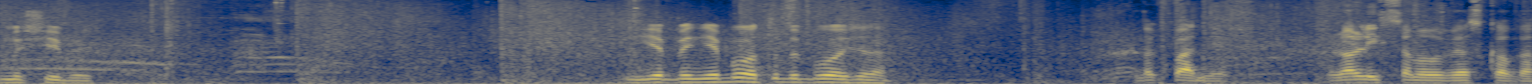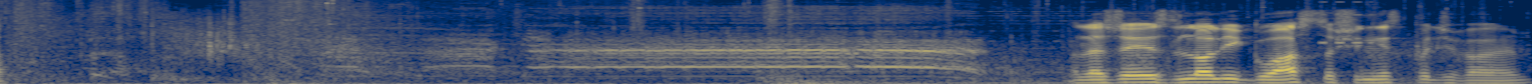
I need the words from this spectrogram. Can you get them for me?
Musi być. Jeby nie było, to by było źle. Dokładnie. Loli są obowiązkowe. Ale że jest loli głaz, to się nie spodziewałem.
